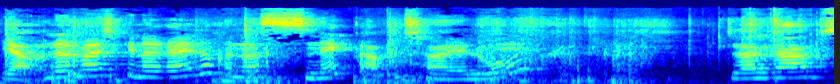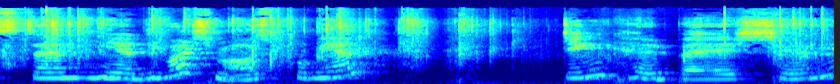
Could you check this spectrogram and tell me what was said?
Ja, und dann war ich generell noch in der Snack-Abteilung. Da gab es dann hier, die wollte ich mal ausprobieren. Dinkelbällchen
